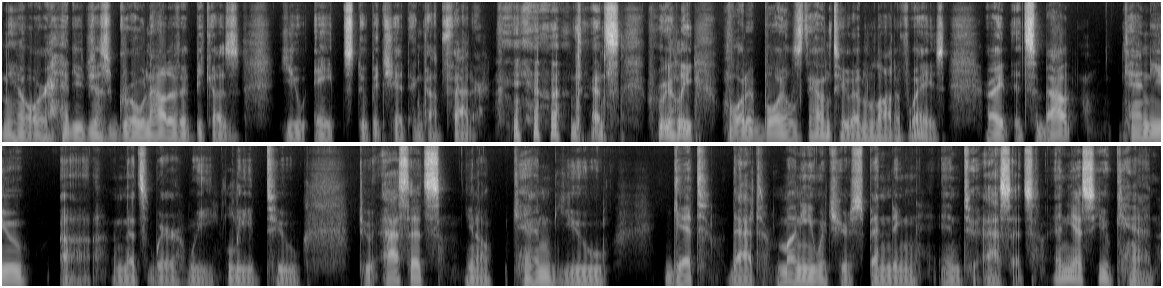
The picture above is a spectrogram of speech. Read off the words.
you know, or had you just grown out of it because you ate stupid shit and got fatter? That's really what it boils down to in a lot of ways, right? It's about can you, uh, and that's where we lead to to assets. You know, can you get that money which you're spending into assets? And yes, you can.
